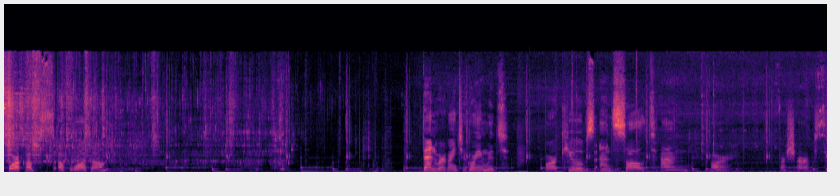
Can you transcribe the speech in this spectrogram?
four cups of water then we're going to go in with our cubes and salt and our fresh herbs.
